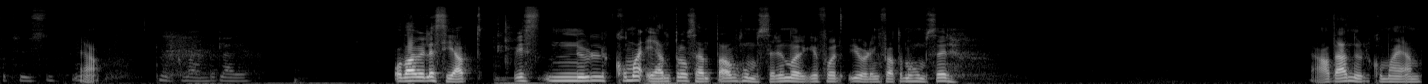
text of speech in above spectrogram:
for 1000. Mm. Ja. 0,1, beklager. Og da vil jeg si at hvis 0,1% av homser i Norge får juling for at de er homser Ja, det er 0,1.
